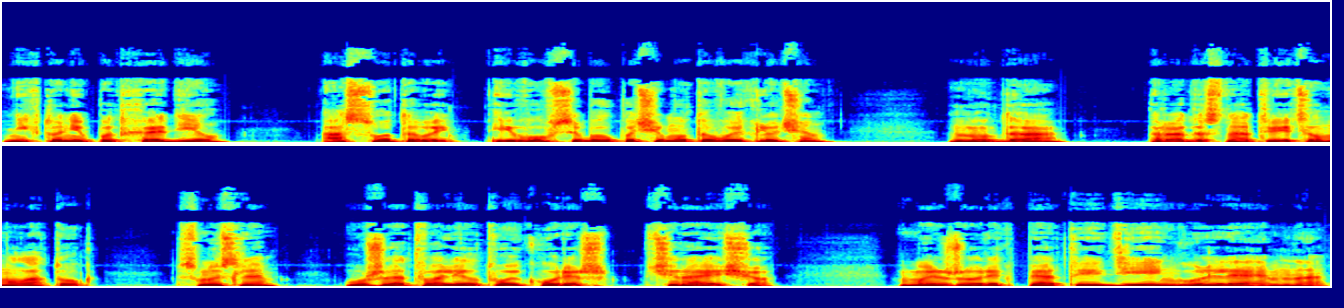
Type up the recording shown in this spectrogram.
никто не подходил, а сотовый и вовсе был почему-то выключен. «Ну да», — радостно ответил молоток. «В смысле, уже отвалил твой кореш, вчера еще. Мы, Жорик, пятый день гуляем на...»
